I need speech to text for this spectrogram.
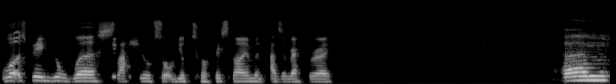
what has been your worst slash your sort of your toughest moment as a referee? Um,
